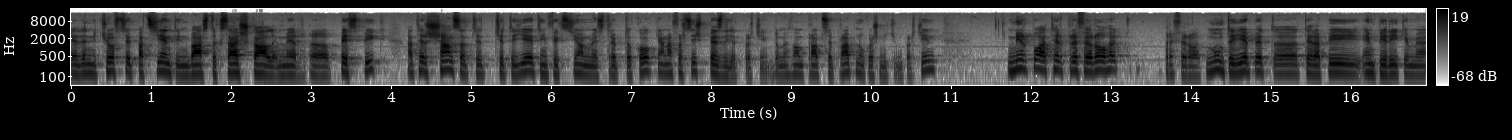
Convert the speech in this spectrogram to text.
Edhe në qoftë se pacienti në bazë të kësaj shkalle merr pesë pikë, atëherë shansat që të jetë infeksion me streptokok janë afërsisht pesëdhjetë për qind, domethënë prapë se prapë nuk është njëqind për qind, mirëpo atëherë preferohet, preferohet, mund të jepet terapi empirike me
